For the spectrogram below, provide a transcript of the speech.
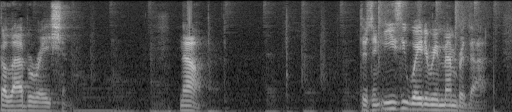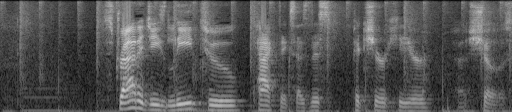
collaboration. Now, there's an easy way to remember that. Strategies lead to tactics as this picture here uh, shows.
